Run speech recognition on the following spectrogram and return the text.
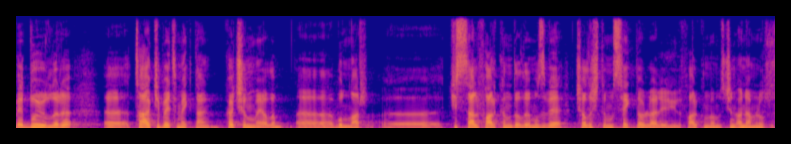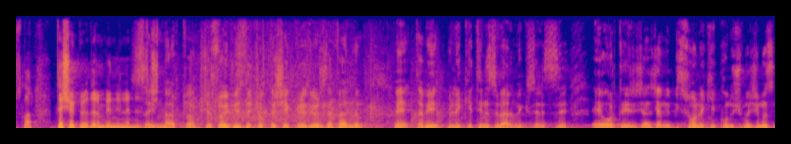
ve duyuruları e, takip etmekten kaçınmayalım. E, bunlar e, kişisel farkındalığımız ve çalıştığımız sektörlerle ilgili farkındalığımız için önemli hususlar. Teşekkür ederim beni dinlediğiniz için. Sayın Mert Akçasoy biz de çok teşekkür ediyoruz efendim. Ve tabii plaketinizi vermek üzere sizi e, ortaya rica edeceğim. Ve bir sonraki konuşmacımız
